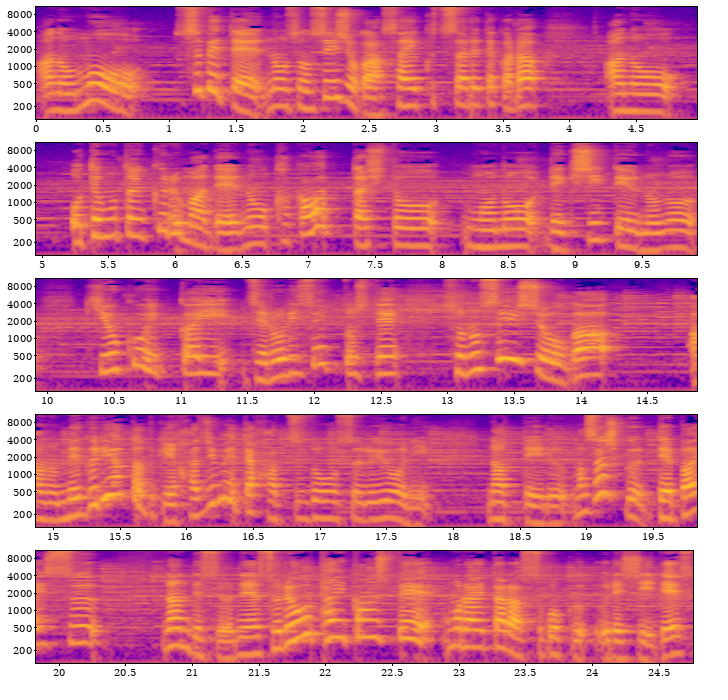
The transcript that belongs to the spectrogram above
あの、もう、すべてのその水晶が採掘されてから、あの、お手元に来るまでの関わった人、もの、歴史っていうのの記憶を一回ゼロリセットして、その水晶が、あの、巡り合った時に初めて発動するようになっている。まさしくデバイスなんですよね。それを体感してもらえたらすごく嬉しいです。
